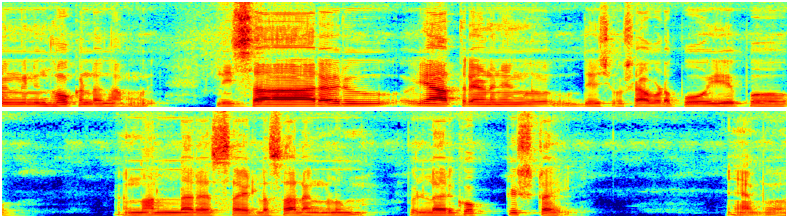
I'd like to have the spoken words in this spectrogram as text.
അങ്ങനെ നോക്കണ്ട. നമ്മൾ നിസ്സാര ഒരു യാത്രയാണ് ഞങ്ങൾ ഉദ്ദേശിച്ചത്. പക്ഷെ അവിടെ പോയപ്പോൾ നല്ല രസമായിട്ടുള്ള സ്ഥലങ്ങളും പിള്ളേർക്കൊക്കെ ഇഷ്ടമായി അപ്പോൾ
